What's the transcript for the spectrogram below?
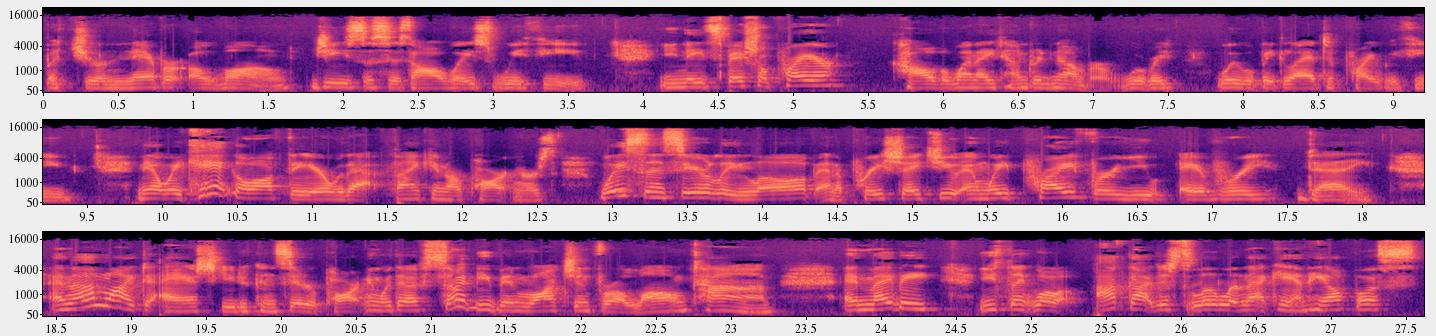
but you're never alone. Jesus is always with you. You need special prayer? Call the 1-800 number. We'll re- we will be glad to pray with you. Now we can't go off the air without thanking our partners. We sincerely love and appreciate you and we pray for you every day. And I'd like to ask you to consider partnering with us. Some of you have been watching for a long time and maybe you think, well, I've got just a little and that can't help us.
